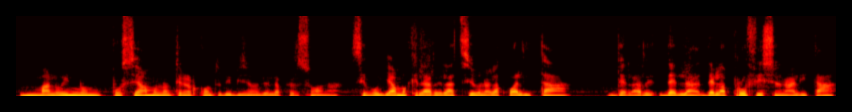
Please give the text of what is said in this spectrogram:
ma noi non possiamo non tener conto dei bisogni della persona. Se vogliamo che la relazione, la qualità della, della, della professionalità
